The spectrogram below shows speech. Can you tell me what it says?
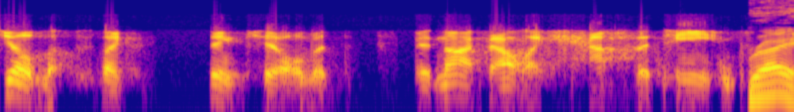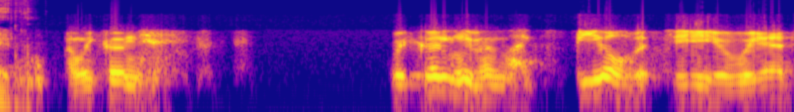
killed us. like didn't kill, but it knocked out like half the team. Right. And we couldn't we couldn't even like feel the team. We had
